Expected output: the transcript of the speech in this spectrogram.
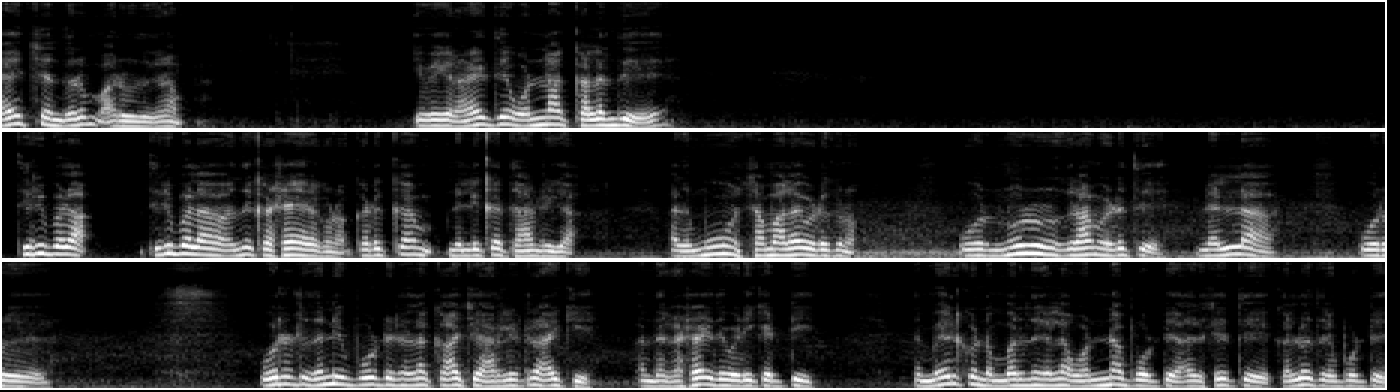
அயச்சந்தூரம் அறுபது கிராம். இவைகள் அனைத்தையும் ஒன்றா கலந்து திரிபலா திரிபலா வந்து கஷாயம் இறக்கணும். கடுக்காய் நெல்லிக்காய் தாண்டிக்காய். அது மூணு சம அளவு எடுக்கணும். ஒரு நூறு கிராம் எடுத்து நல்லா ஒரு ஒரு லிட்டர் தண்ணி போட்டு நல்லா காய்ச்சி அரை லிட்டர் ஆக்கி அந்த கஷாயத்தை வடிகட்டி இந்த மேற்கொண்ட மருந்துகள்லாம் ஒன்றா போட்டு அதை சேர்த்து கல்வத்தில் போட்டு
